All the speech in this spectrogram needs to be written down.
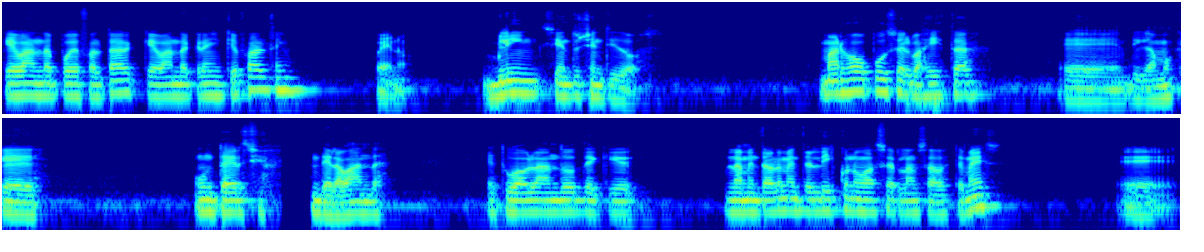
¿qué banda puede faltar? ¿Qué banda creen que falten? Bueno, Blink 182. Mark Hoppus, el bajista, eh, digamos que un tercio de la banda, estuvo hablando de que lamentablemente el disco no va a ser lanzado este mes. Eh,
